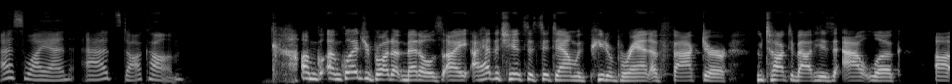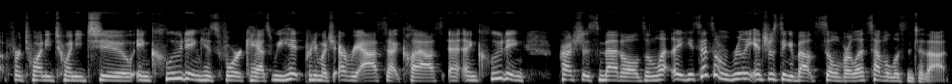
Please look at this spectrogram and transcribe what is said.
S Y N ads.com. I'm, I'm glad you brought up metals. I, I had the chance to sit down with Peter Brandt of Factor, who talked about his outlook uh, for 2022, including his forecast. We hit pretty much every asset class, uh, including precious metals. And he said something really interesting about silver. Let's have a listen to that.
